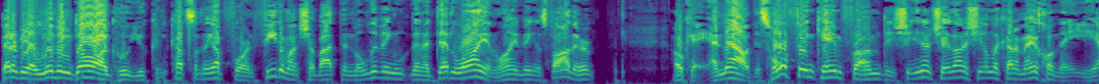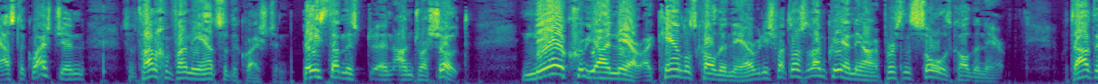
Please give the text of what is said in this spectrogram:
better be a living dog who you can cut something up for and feed him on Shabbat than the living, than a dead lion, lion being his father. Okay, and now this whole thing came from he asked a question, so Tanachim finally answered the question based on this on drashot. Ner kriya ner, a candle is called a ner, a person's soul is called a ner. Better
